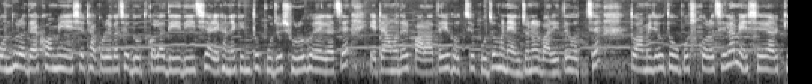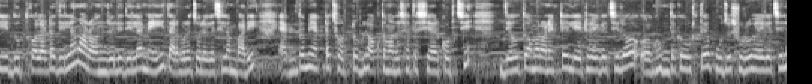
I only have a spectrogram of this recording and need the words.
বন্ধুরা দেখো, আমি এসে ঠাকুরের কাছে দুধ কলা দিয়ে দিয়েছি, আর এখানে কিন্তু পুজো শুরু হয়ে গেছে। এটা আমাদের পাড়াতেই হচ্ছে পুজো মানে একজনের বাড়িতে হচ্ছে। তো আমি যেহেতু উপোস করেছিলাম, এসে আর কি দুধ কলাটা দিলাম আর অঞ্জলি দিলাম, এই তারপরে চলে গেছিলাম বাড়ি। একদমই একটা ছোট্ট ব্লগ তোমাদের সাথে শেয়ার করছি। যেহেতু আমার অনেকটাই লেট হয়ে গেছিল ঘুম থেকে উঠতে পুজো শুরু হয়ে গেছিল,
